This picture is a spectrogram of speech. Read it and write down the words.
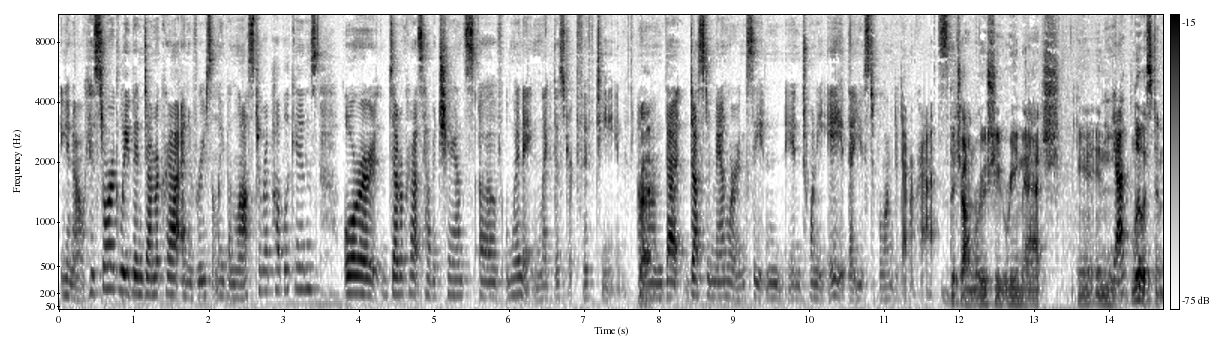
you know historically been Democrat and have recently been lost to Republicans, or Democrats have a chance of winning, like District 15, Right. um, that Dustin Manwaring seat in, in 28 that used to belong to Democrats. The John Rusche rematch in, in Yep. Lewiston.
